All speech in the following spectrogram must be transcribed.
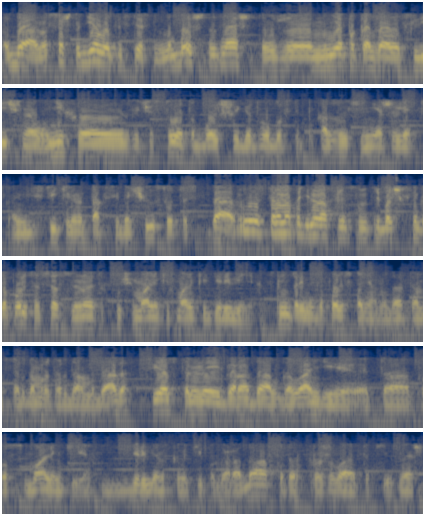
Да, но все, что делают, естественно. Но больше, ты знаешь, это уже мне показалось лично, у них э, зачастую это больше идет в области показухи, нежели они действительно так себя чувствуют. То есть, да, ну, страна поделена, в принципе, внутри больших мегаполисов, все остальное это куча маленьких-маленьких деревенек. Внутри мегаполиса, понятно, да, там Амстердам, Роттердам и Гага. Все остальные города в Голландии это просто маленькие деревенского типа города, в которых проживают такие, знаешь,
